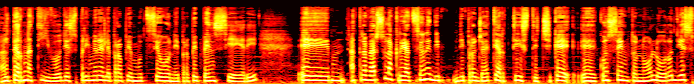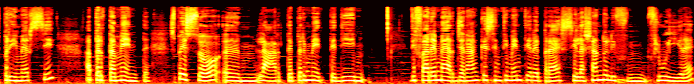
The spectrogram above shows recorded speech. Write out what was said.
alternativo di esprimere le proprie emozioni, i propri pensieri e, mm, attraverso la creazione di, di progetti artistici che eh, consentono loro di esprimersi apertamente. Spesso ehm, l'arte permette di, di, far emergere anche sentimenti repressi, lasciandoli f- fluire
